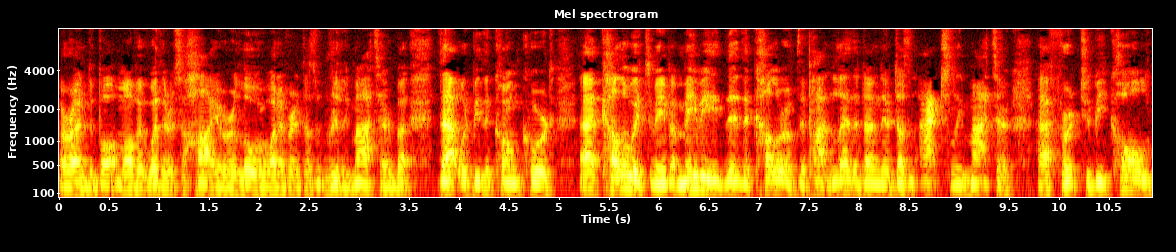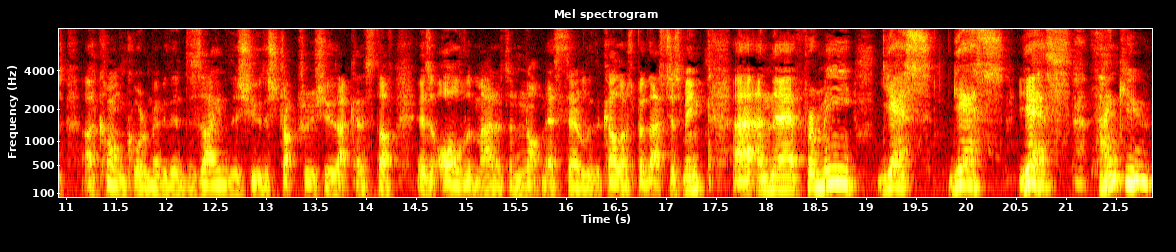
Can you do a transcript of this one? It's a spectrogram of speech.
around the bottom of it, whether it's a high or a low or whatever, it doesn't really matter. But that would be the Concord uh, colorway to me. But maybe the, the color of the patent leather down there doesn't actually matter uh, for it to be called a Concord. Maybe the design of the shoe, the structure of the shoe, that kind of stuff is all that matters and not necessarily the colours. But that's just me. Uh, and uh, for me, yes, yes, yes, thank you.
